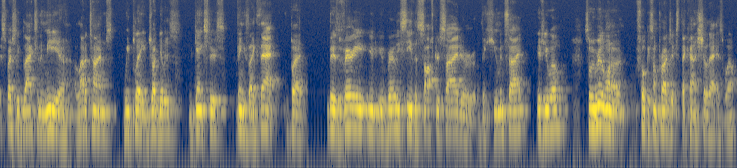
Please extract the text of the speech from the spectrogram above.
especially blacks in the media, a lot of times we play drug dealers, gangsters, things like that. But there's very you, you rarely see the softer side or the human side, if you will. So we really want to focus on projects that kind of show that as well.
